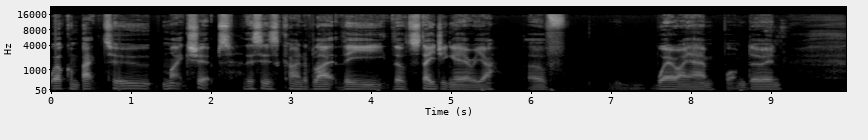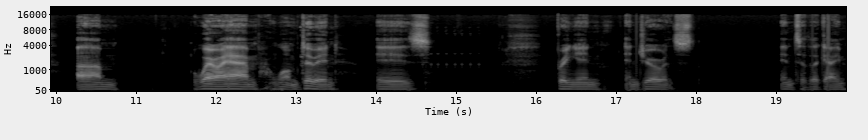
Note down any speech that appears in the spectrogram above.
Welcome back to Mike's Ships. This is kind of like the the staging area of where I am, what I'm doing. Um, where I am and what I'm doing is bringing endurance into the game.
